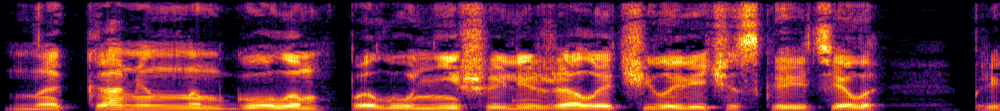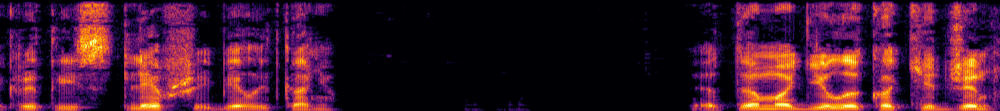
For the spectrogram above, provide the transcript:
На каменном голом полу ниши лежало человеческое тело, прикрытое истлевшей белой тканью. — Это могила Кокиджин,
